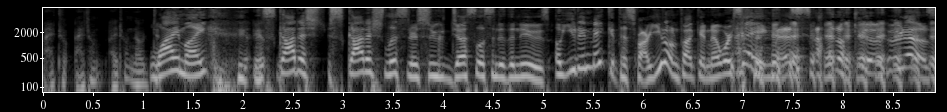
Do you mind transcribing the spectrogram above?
I don't. I don't. I don't know. Why, Mike? Scottish Scottish listeners who just listen to the news. Oh, you didn't make it this far. You don't fucking know we're saying this. I don't care. Who knows?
